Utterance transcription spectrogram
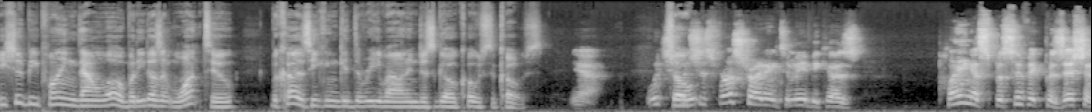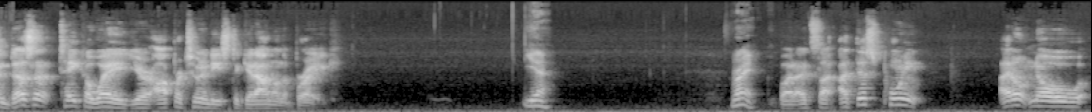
He should be playing down low, but he doesn't want to because he can get the rebound and just go coast to coast. Yeah. Which So- which is frustrating to me because playing a specific position doesn't take away your opportunities to get out on the break. Yeah. Right. But it's like at this point, I don't know.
